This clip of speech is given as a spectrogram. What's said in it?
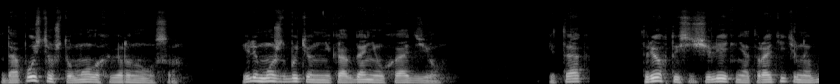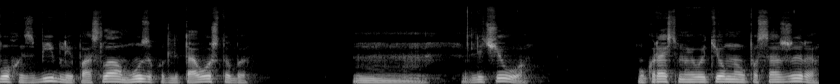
Допустим, что Молох вернулся. Или, может быть, он никогда не уходил. Итак, трехтысячелетний отвратительный бог из Библии послал музыку для того, чтобы... М -м, для чего? Украсть моего темного пассажира?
